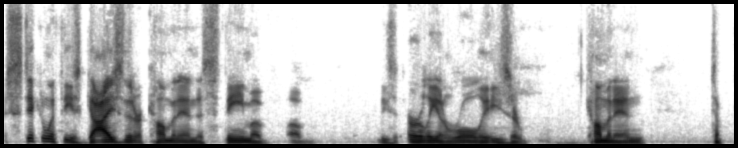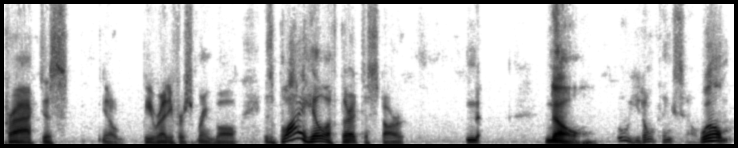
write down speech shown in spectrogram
Sticking with these guys that are coming in, this theme of of these early enrollees are coming in to practice. You know, be ready for spring ball. Is Blye Hill a threat to start? No, Ooh, you don't think so? well,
